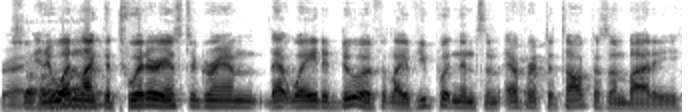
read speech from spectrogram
Right. So, and it wasn't like the um, Twitter, Instagram that way to do it. Like if you're putting in some effort to talk to somebody,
